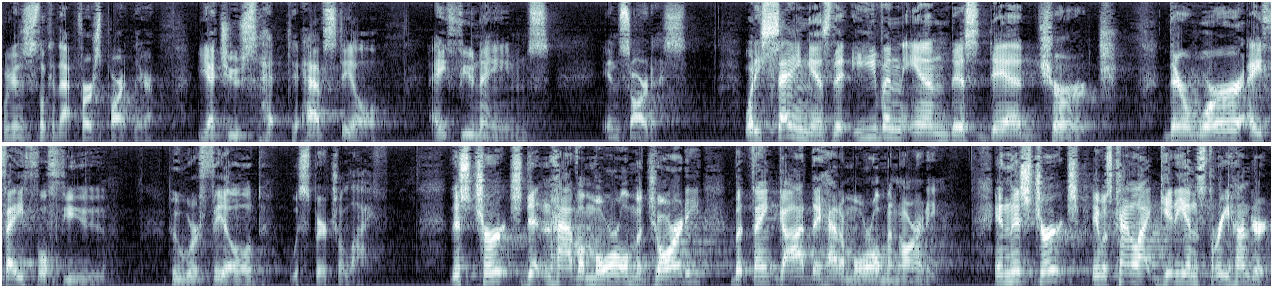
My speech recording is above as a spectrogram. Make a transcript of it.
We're going to just look at that first part there. Yet you have still a few names in Sardis. What he's saying is that even in this dead church, there were a faithful few who were filled with spiritual life. This church didn't have a moral majority, but thank God they had a moral minority. In this church, it was kind of like Gideon's 300.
